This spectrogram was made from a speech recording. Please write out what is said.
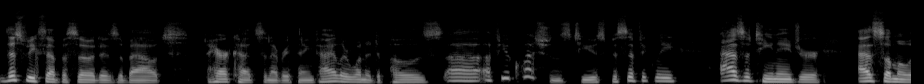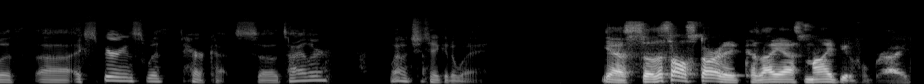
this week's episode is about haircuts and everything, Tyler wanted to pose uh, a few questions to you specifically as a teenager, as someone with uh experience with haircuts. So Tyler, why don't you take it away? Yes, so this all started because I asked my beautiful bride,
